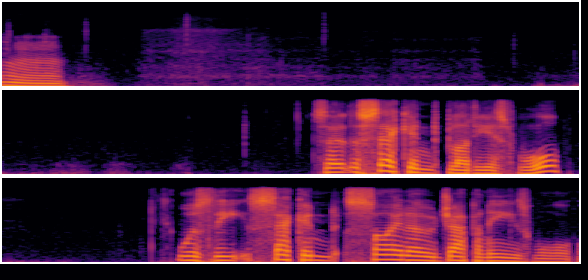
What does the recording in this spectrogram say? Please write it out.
Hmm. So the second bloodiest war was the Second Sino-Japanese War.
